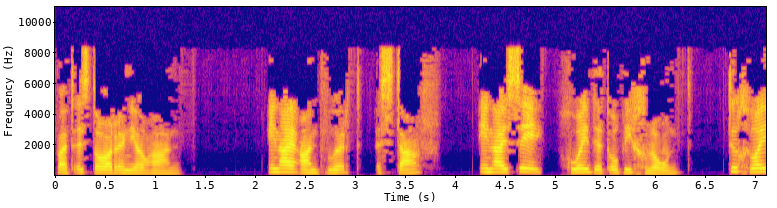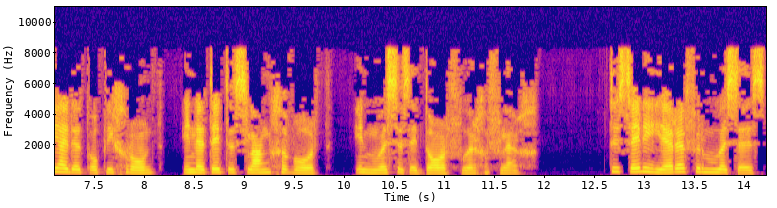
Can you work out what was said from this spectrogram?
wat is daar in jou hand? En hij antwoord, een staf. En hij sê, gooi dit op die grond. Toe gooi hy dit op die grond, en het het een slang geword, en Mooses het daarvoor gevlug. Toe sê die Heere vir Mooses,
